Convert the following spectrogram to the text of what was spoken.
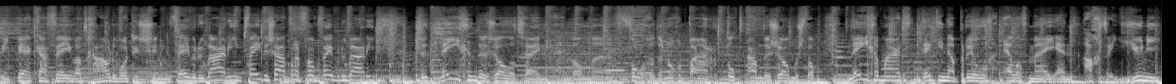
Repair Café wat gehouden wordt is in februari. Tweede zaterdag van februari. De negende zal het zijn. En dan uh, volgen er nog een paar tot aan de zomerstop. 9 maart, 13 april, 11 mei en 8 juni.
